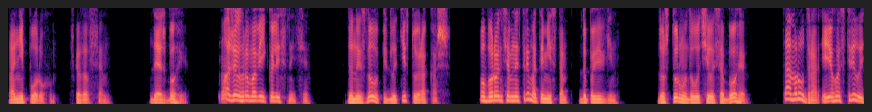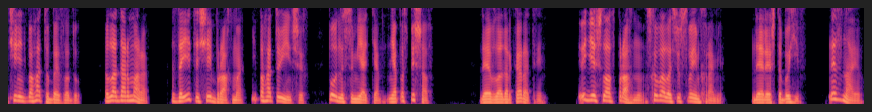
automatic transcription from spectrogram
Ані поруху, сказав Сем. Де ж боги? Може, у громовій колісниці. До них знову підлетів той ракаш. Оборонцям не втримати міста, доповів він. До штурму долучилися боги. Там рудра, і його стріли чинять багато безладу. Владар Мара, здається, ще й брахма, і багато інших. Повне сум'яття. Я поспішав. Де владар Каратрі? Відійшла в прагну, сховалась у своїм храмі. Де решта богів? Не знаю.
